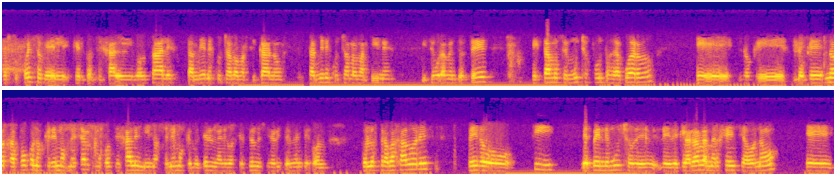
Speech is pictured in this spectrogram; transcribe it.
por supuesto que el, que el concejal González, también escucharlo a Marcicano, también escucharlo a Martínez y seguramente usted, estamos en muchos puntos de acuerdo eh, lo que lo que no tampoco nos queremos meter como concejales ni nos tenemos que meter en la negociación intendente con, con los trabajadores, pero sí depende mucho de, declarar la emergencia o no, eh,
